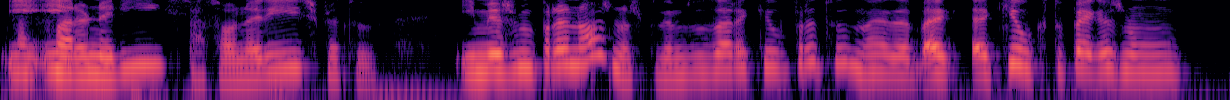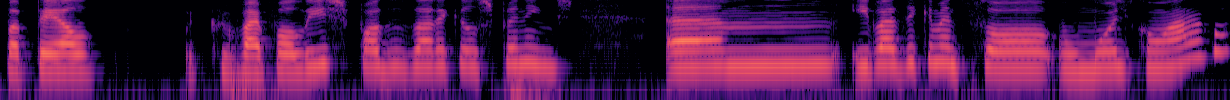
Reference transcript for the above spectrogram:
E, e o nariz. Passa o nariz, para tudo. E mesmo para nós, nós podemos usar aquilo para tudo, não é? Aquilo que tu pegas num papel que vai para o lixo, podes usar aqueles paninhos. Um, e basicamente só o molho com água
